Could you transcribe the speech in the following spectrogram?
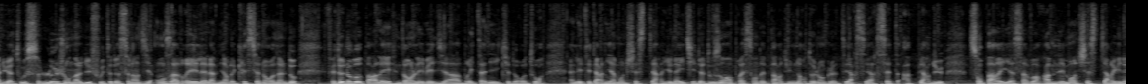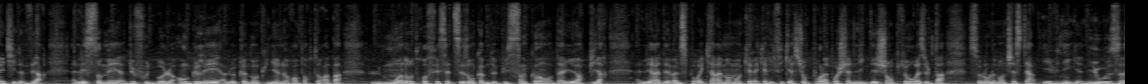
Salut à tous, le journal du foot de ce lundi 11 avril. L'avenir de Cristiano Ronaldo fait de nouveau parler dans les médias britanniques. De retour l'été dernier à Manchester United, 12 ans après son départ du nord de l'Angleterre, CR7 a perdu son pari, à savoir ramener Manchester United vers les sommets du football anglais. Le club mancunien ne remportera pas le moindre trophée cette saison, comme depuis 5 ans d'ailleurs. Pire, les Red Devils pourraient carrément manquer la qualification pour la prochaine Ligue des Champions. Résultat, selon le Manchester Evening News,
